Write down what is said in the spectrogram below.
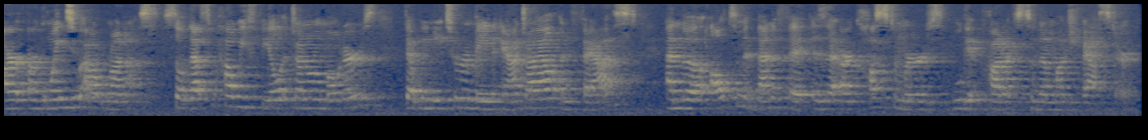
are, are going to outrun us. So that's how we feel at General Motors, that we need to remain agile and fast. And the ultimate benefit is that our customers will get products to them much faster.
